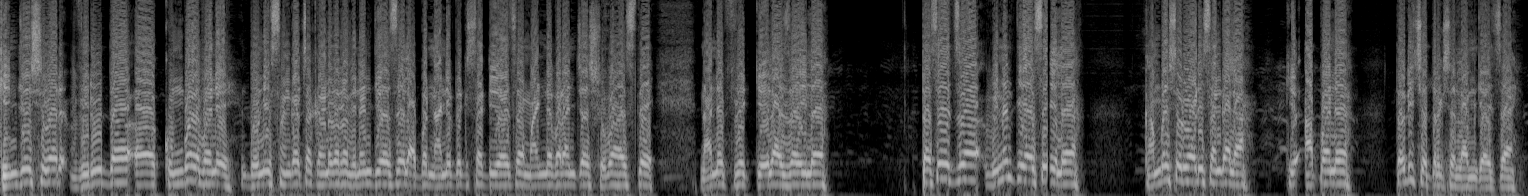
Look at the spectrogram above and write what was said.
किंजेश्वर विरुद्ध अ, कुंभळवणे दोन्ही संघाच्या कर्णधारांना विनंती असेल. आपण नाणेफेकीसाठी यायचं. मान्यवरांच्या शुभ हस्ते नाणेफेक केला जाईल. तसेच विनंती असेल खांबेश्वरवाडी संघाला की आपण तरी क्षेत्रक्ष लावून घ्यायचं आहे.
